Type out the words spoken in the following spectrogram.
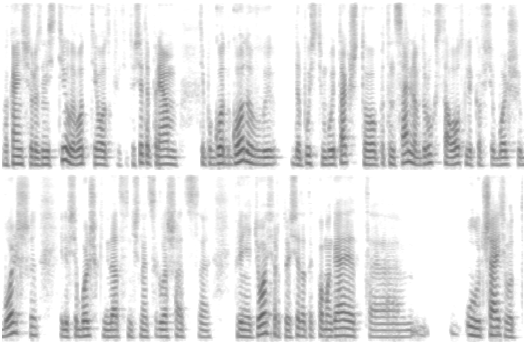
вакансию разместил, и вот те отклики. То есть это прям, типа, год к году, вы, допустим, будет так, что потенциально вдруг стало откликов все больше и больше, или все больше кандидатов начинает соглашаться принять офер. То есть это так помогает а, улучшать вот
